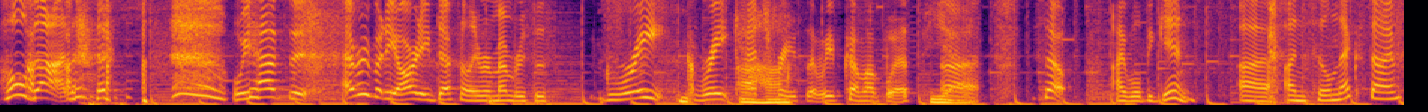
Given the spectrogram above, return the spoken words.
Hold on. we have to. Everybody already definitely remembers this great, great Uh-huh. catchphrase that we've come up with. Yeah. Uh, so I will begin. Uh, until next time,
